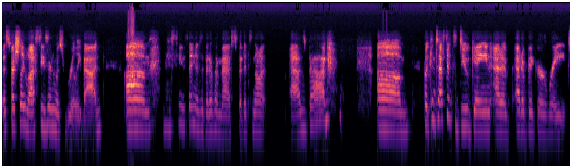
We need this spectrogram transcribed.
Especially last season was really bad. Um, this season is a bit of a mess, but it's not as bad. um, but contestants do gain at a at a bigger rate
